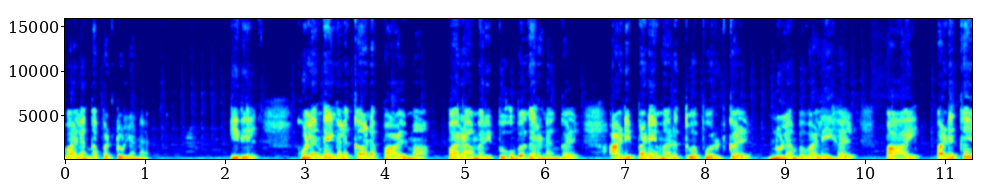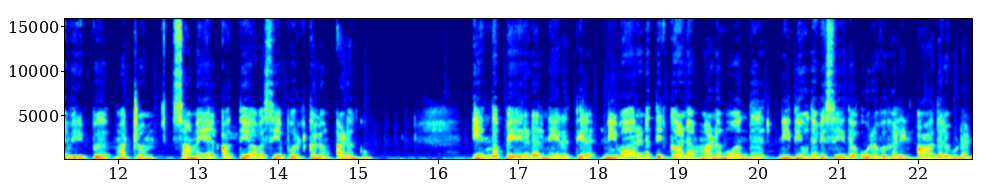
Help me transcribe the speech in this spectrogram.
வழங்கப்பட்டுள்ளன. இதில் குழந்தைகளுக்கான பால்மா பராமரிப்பு உபகரணங்கள் அடிப்படை மருத்துவ பொருட்கள் நுழம்பு வலைகள் பாய் படுக்கை விரிப்பு மற்றும் சமையல் அத்தியாவசிய பொருட்களும் அடங்கும். இந்த பேரிடர் நேரத்தில் நிவாரணத்திற்கான மனமுவந்து நிதியுதவி செய்த உறவுகளின் ஆதரவுடன்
